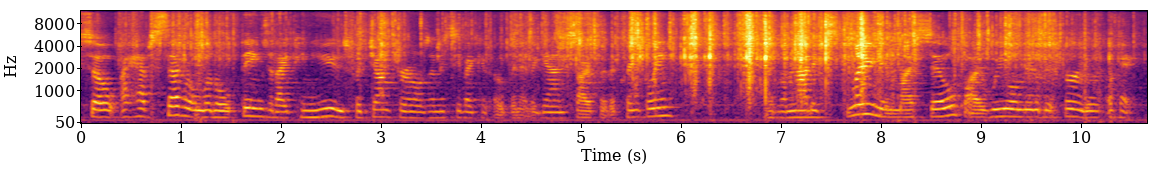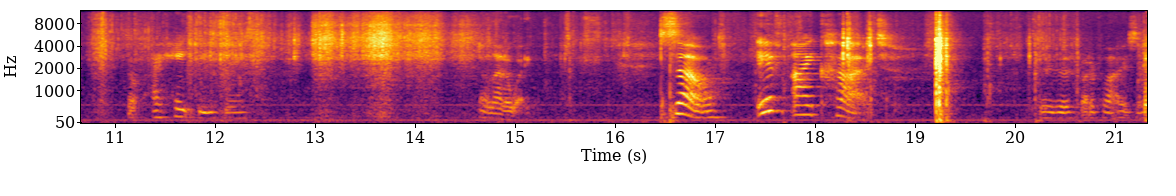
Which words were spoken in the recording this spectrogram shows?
so I have several little things that I can use for junk journals. Let me see if I can open it again. Sorry for the crinkling. If I'm not explaining myself, I will a little bit further. Okay, so I hate these things. Throw that away. So, if I cut, there's those butterflies. Know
